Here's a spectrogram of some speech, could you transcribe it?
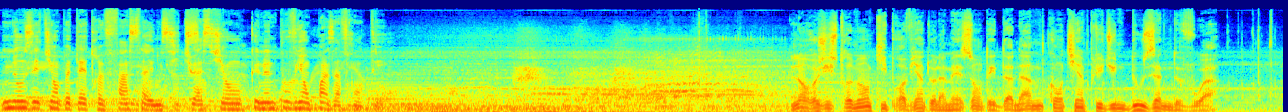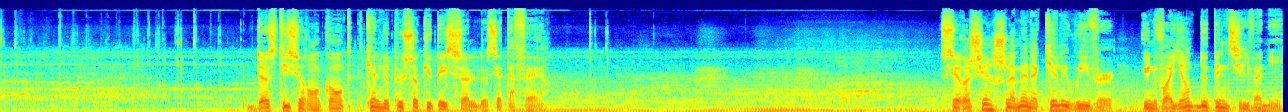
Nous étions peut-être face à une situation que nous ne pouvions pas affronter. L'enregistrement qui provient de la maison des Dunham contient plus d'une douzaine de voix. Dusty se rend compte qu'elle ne peut s'occuper seule de cette affaire. Ses recherches l'amènent à Kelly Weaver, une voyante de Pennsylvanie.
